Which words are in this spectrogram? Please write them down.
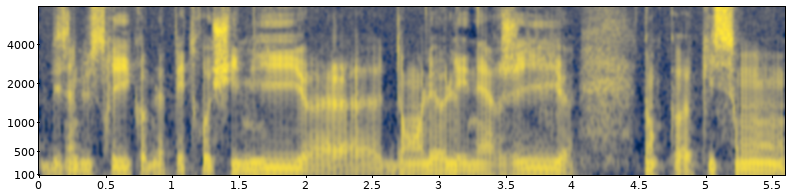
des industries comme la pétrochimie, euh, dans l'énergie, euh, donc euh, qui sont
